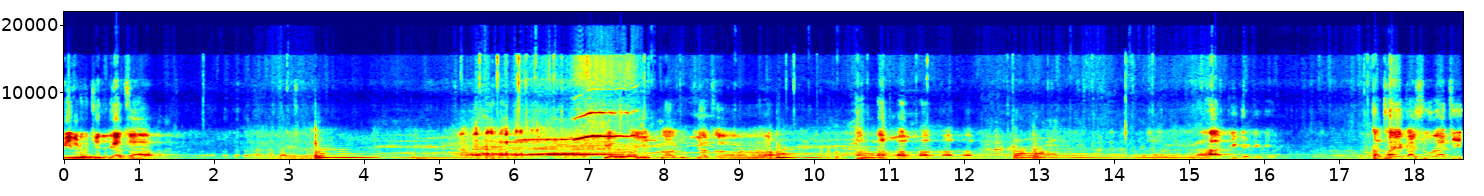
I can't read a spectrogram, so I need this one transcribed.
बीड जिल्ह्याचा गेवराई तालुक्याचा. हा ठीक आहे ठीक आहे. कथा एका शूराची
